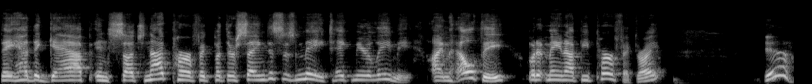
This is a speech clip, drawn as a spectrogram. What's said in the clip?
They had the gap and such, not perfect, but they're saying, This is me, take me or leave me. I'm healthy, but it may not be perfect, right? Yeah,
